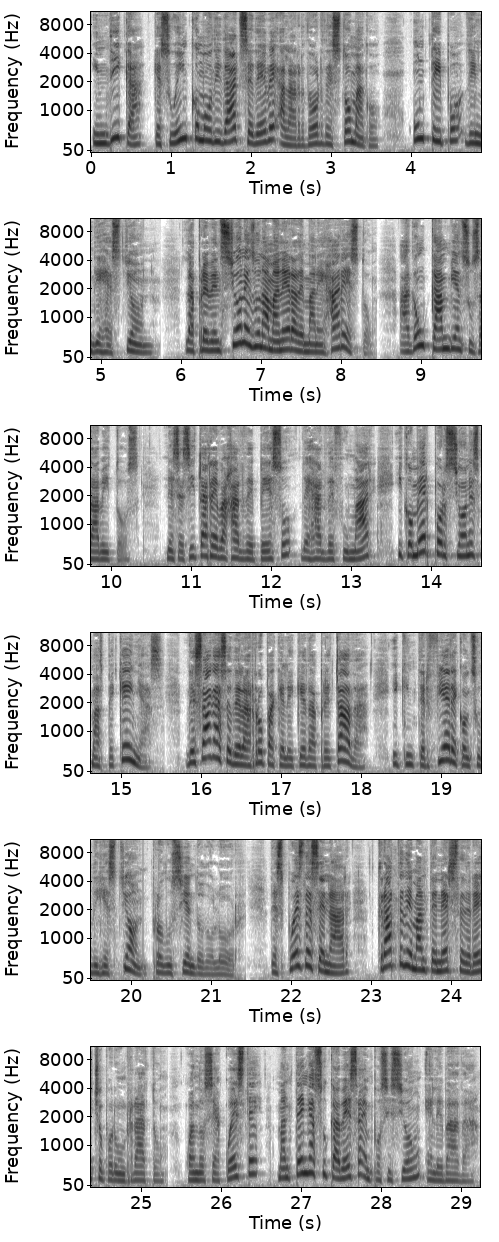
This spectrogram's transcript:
indica que su incomodidad se debe al ardor de estómago, un tipo de indigestión. La prevención es una manera de manejar esto. Haga un cambio en sus hábitos. Necesita rebajar de peso, dejar de fumar y comer porciones más pequeñas. Deshágase de la ropa que le queda apretada y que interfiere con su digestión, produciendo dolor. Después de cenar, trate de mantenerse derecho por un rato. Cuando se acueste, mantenga su cabeza en posición elevada.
